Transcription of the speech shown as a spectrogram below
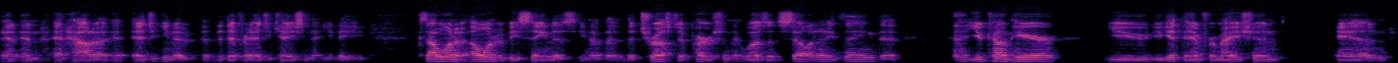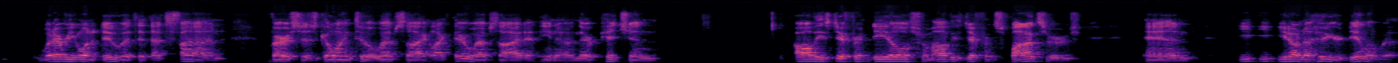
and and, and how to edu- you know the, the different education that you need because I wanted I wanted to be seen as you know the the trusted person that wasn't selling anything that you come here you you get the information and whatever you want to do with it that's fine versus going to a website like their website you know and they're pitching all these different deals from all these different sponsors and you, you don't know who you're dealing with.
